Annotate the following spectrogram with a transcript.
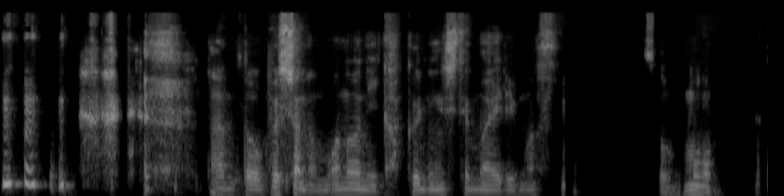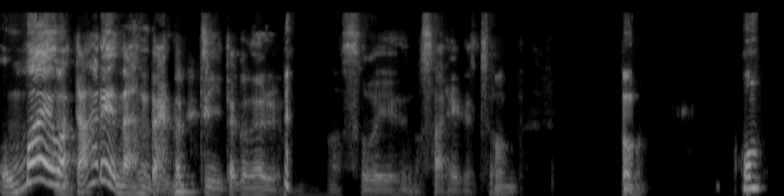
担当部署のものに確認してまいります。そう、もお前は誰なんだよって言いたくなる。まあそういうのされると。のその本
